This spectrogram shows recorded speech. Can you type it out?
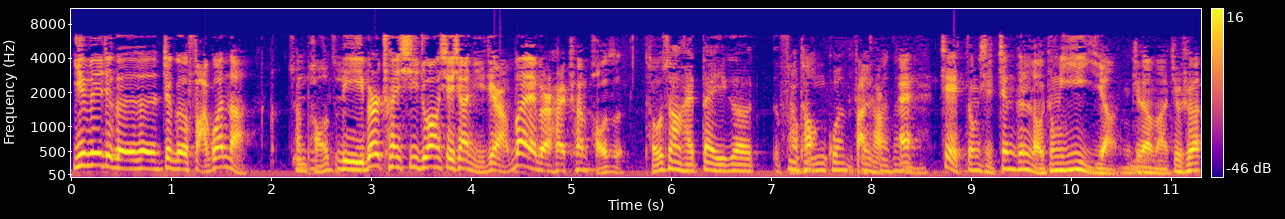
因为这个这个法官呢，穿袍子里边穿西装，就像你这样，外边还穿袍子、头上还戴一个法套皇冠法套。哎，这东西真跟老中医一样，你知道吗？就是说，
